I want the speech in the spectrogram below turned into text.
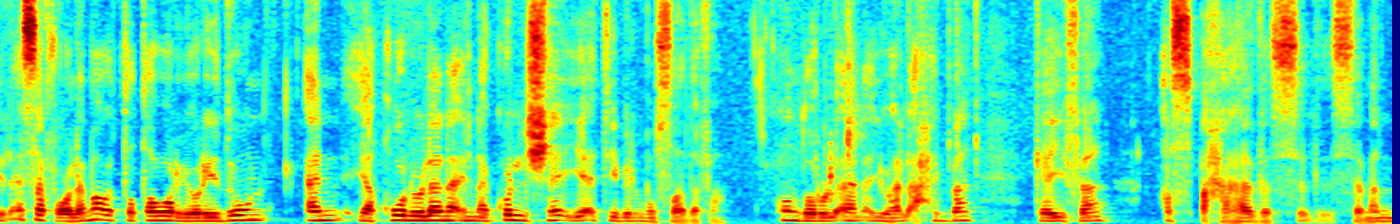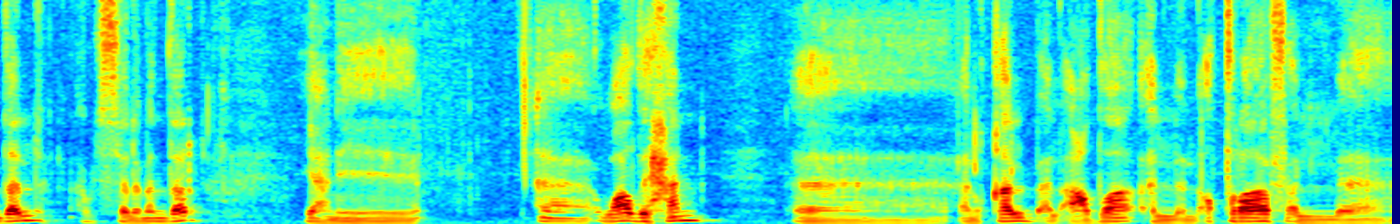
للأسف علماء التطور يريدون أن يقولوا لنا إن كل شيء يأتي بالمصادفة. انظروا الآن أيها الأحبة كيف أصبح هذا السمندل أو السلمندر يعني آه واضحا آه القلب الأعضاء الأطراف آه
